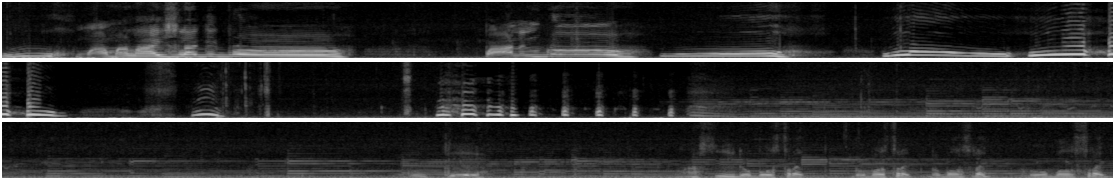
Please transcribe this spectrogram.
Uh, Mama Lais lagi bro. Panen bro. Uh, wow, uh, hmm. Oke. Masih double strike, double strike, double strike, double strike,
